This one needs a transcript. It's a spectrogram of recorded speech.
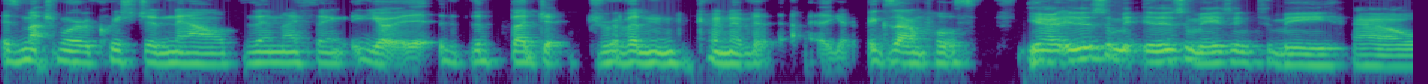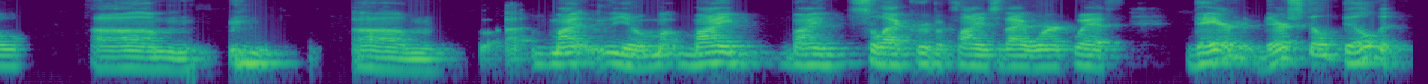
is much more of a question now than i think you know the budget driven kind of uh, examples yeah it is it is amazing to me how um um Uh, my you know my my select group of clients that i work with they're they're still building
